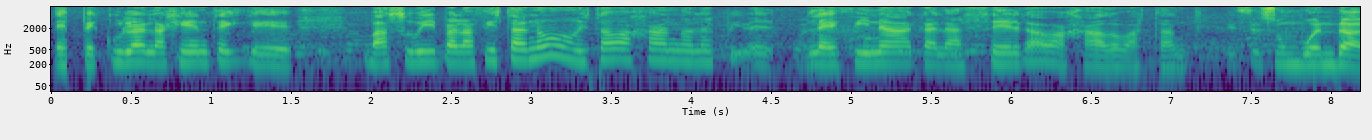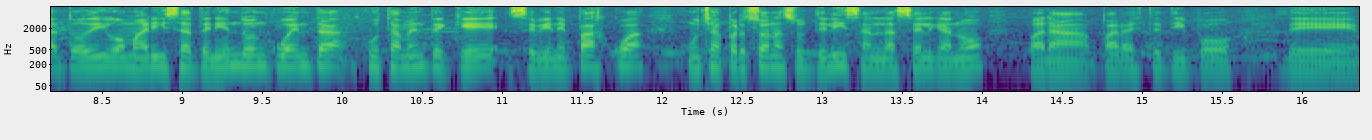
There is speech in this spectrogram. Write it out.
especula la gente que va a subir para la fiesta, no, está bajando la, la espinaca, la selga ha bajado bastante. Ese es un buen dato, digo Marisa, teniendo en cuenta justamente que se viene Pascua, muchas personas utilizan la selga ¿no? para, para este tipo de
